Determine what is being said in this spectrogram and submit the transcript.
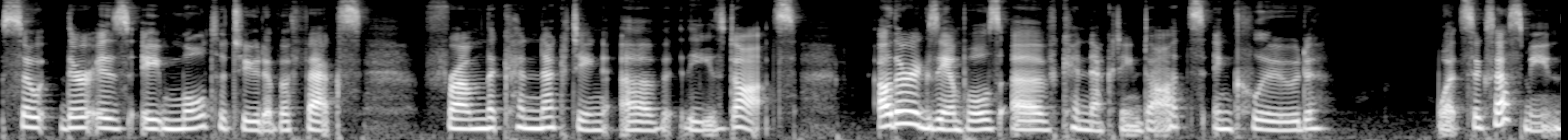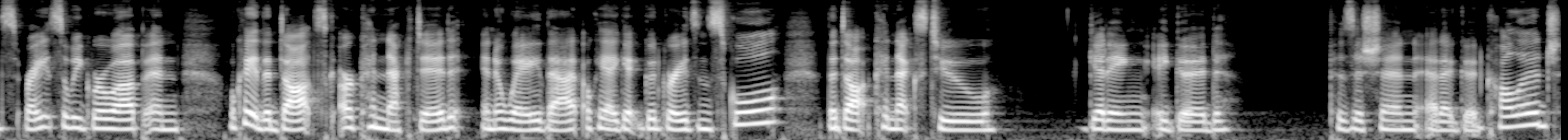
so there is a multitude of effects from the connecting of these dots. Other examples of connecting dots include what success means, right? So we grow up and okay, the dots are connected in a way that okay, I get good grades in school, the dot connects to getting a good position at a good college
